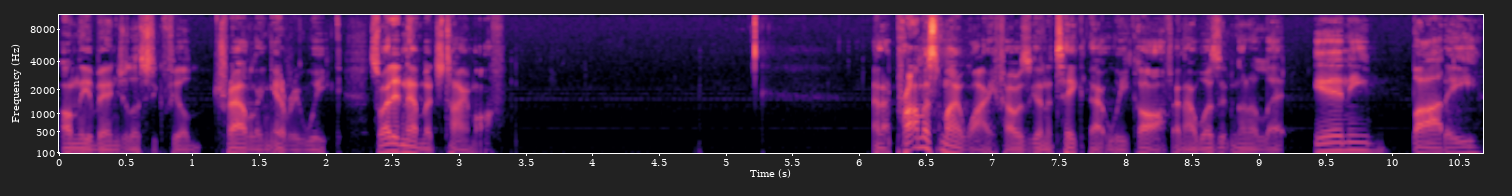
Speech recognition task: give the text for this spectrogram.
on the evangelistic field traveling every week. So I didn't have much time off. And I promised my wife I was going to take that week off and I wasn't going to let anybody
